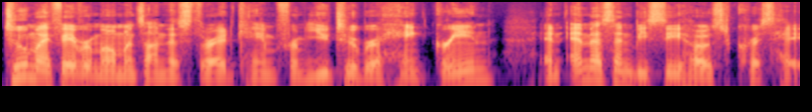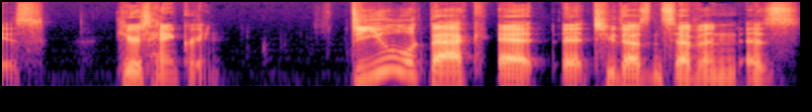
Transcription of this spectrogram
Two of my favorite moments on this thread came from YouTuber Hank Green and MSNBC host Chris Hayes. Here's Hank Green. Do you look back at, at 2007 as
